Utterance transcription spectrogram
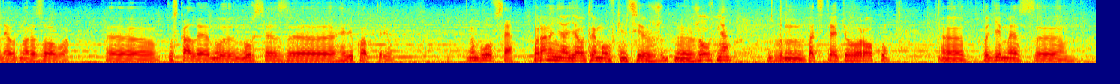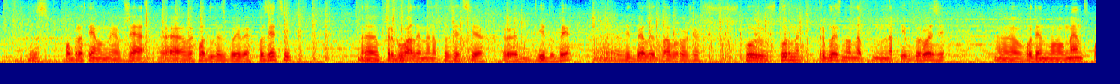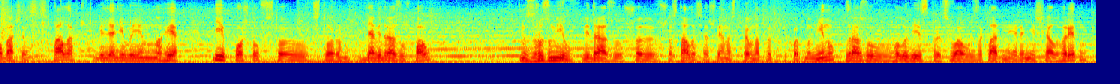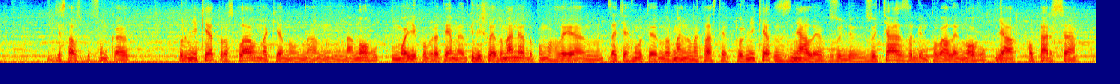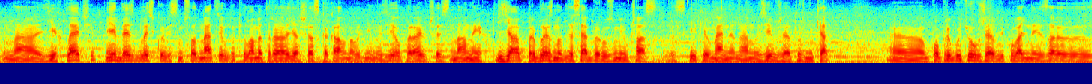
неодноразово. Е, пускали ну, нурси з е, гелікоптерів. Ну, було все. Поранення я отримав в кінці е, жовтня 23-го року. Тоді ми з, з побратимами вже виходили з бойових позицій. Перебували ми на позиціях дві доби, відбили два ворожі штурми. Приблизно на, півдорозі в один момент побачив спалах біля лівої ноги і поштовх в сторону. Я відразу впав, зрозумів відразу, що, що сталося, що я наступив на протипіхотну міну. Зразу в голові спрацював закладений раніше алгоритм, дістав з-під сумка турнікет, розклав, накинув на, на ногу. Мої побратими підійшли до мене, допомогли затягнути, нормально накласти турнікет, зняли взу- взуття, забінтували ногу. Я оперся на їх плечі, і десь близько 800 метрів до кілометра я ще скакав на одній нозі, опираючись на них. Я приблизно для себе розумів час, скільки в мене на нозі вже турнікет. Е, По прибуттю вже в лікувальний за-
